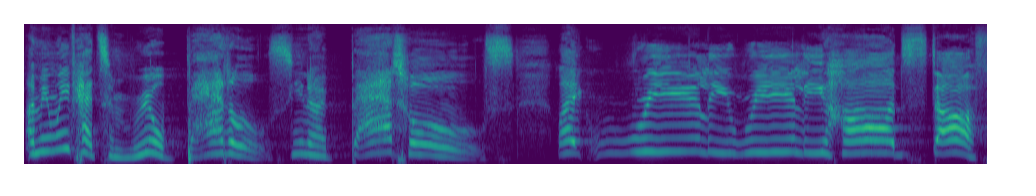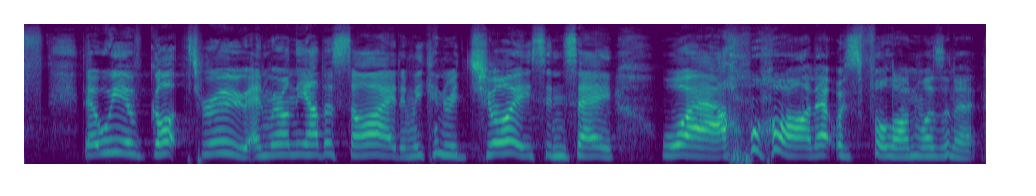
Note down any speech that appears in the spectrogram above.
I mean, we've had some real battles, you know, battles like really, really hard stuff that we have got through, and we're on the other side, and we can rejoice and say, Wow, oh, that was full on, wasn't it?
